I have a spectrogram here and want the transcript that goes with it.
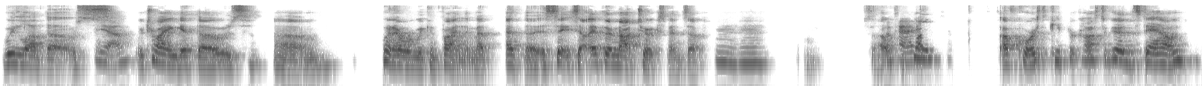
We love those. Yeah. We try and get those um whenever we can find them at, at the estate sale if they're not too expensive. mhm. So Okay. of course keep your cost of goods down.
